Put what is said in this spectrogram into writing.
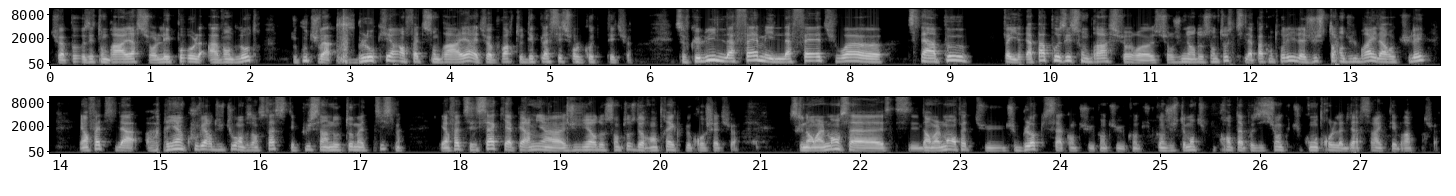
tu vas poser ton bras arrière sur l'épaule avant de l'autre. Du coup, tu vas bloquer en fait son bras arrière et tu vas pouvoir te déplacer sur le côté, tu vois. Sauf que lui, il l'a fait, mais il l'a fait, tu vois, euh, c'est un peu. il n'a pas posé son bras sur, euh, Junior Dos Santos, il n'a pas contrôlé, il a juste tendu le bras, il a reculé. Et en fait, il n'a rien couvert du tout en faisant ça. C'était plus un automatisme. Et en fait, c'est ça qui a permis à Junior Dos Santos de rentrer avec le crochet, tu vois. Parce que normalement, ça, normalement en fait, tu, bloques ça quand, tu, quand, tu, quand, quand, justement tu prends ta position et que tu contrôles l'adversaire avec tes bras, tu vois.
